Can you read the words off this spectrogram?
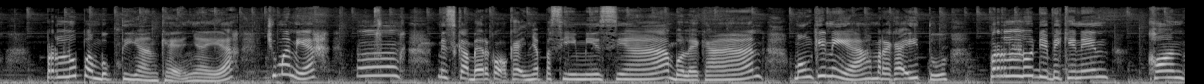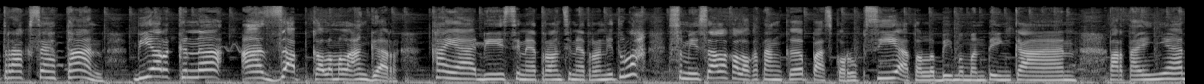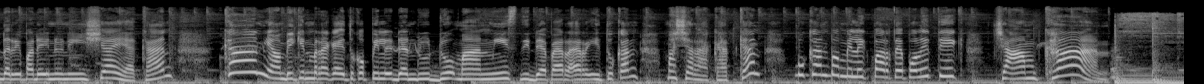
perlu pembuktian kayaknya ya. Cuman ya, hmm, Miss Kabar kok kayaknya pesimis ya, boleh kan? Mungkin nih ya mereka itu perlu dibikinin kontrak setan biar kena azab kalau melanggar. Kayak di sinetron-sinetron itulah Semisal kalau ketangkep pas korupsi atau lebih mementingkan partainya daripada Indonesia ya kan Kan yang bikin mereka itu kepilih dan duduk manis di DPR RI itu kan masyarakat kan, bukan pemilik partai politik. Camkan.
